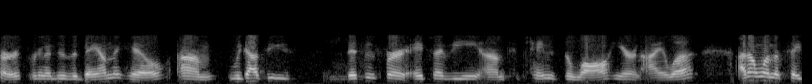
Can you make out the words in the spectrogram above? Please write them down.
1st. We're going to do the Day on the Hill. Um, we got these, this is for HIV um, to change the law here in Iowa. I don't want to say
